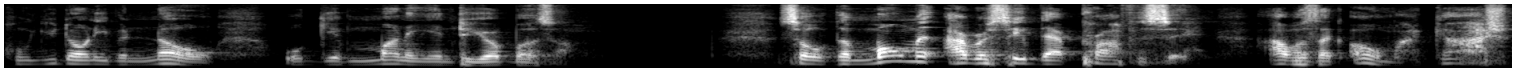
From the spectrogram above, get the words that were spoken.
whom you don't even know will give money into your bosom. So the moment I received that prophecy, I was like, oh my gosh.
